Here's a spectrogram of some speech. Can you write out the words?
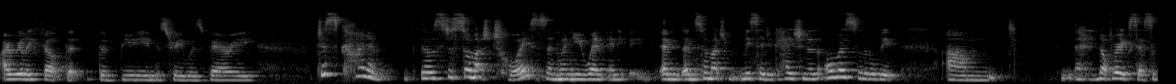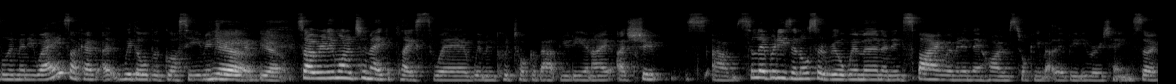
i really felt that the beauty industry was very just kind of there was just so much choice and mm-hmm. when you went and, and and so much miseducation and almost a little bit um, not very accessible in many ways like I, I, with all the glossy imagery yeah, and yeah. so I really wanted to make a place where women could talk about beauty and I, I shoot um, celebrities and also real women and inspiring women in their homes talking about their beauty routine. So,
